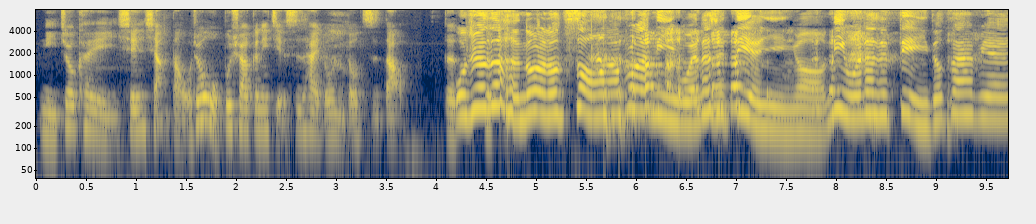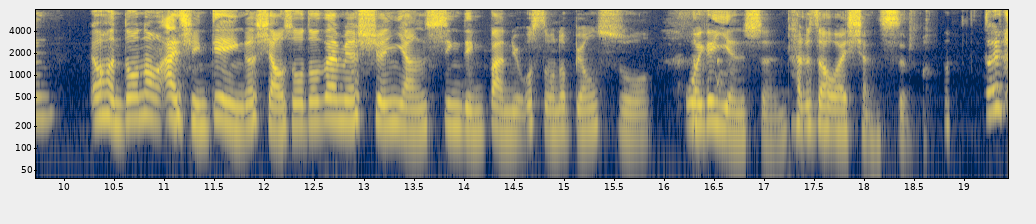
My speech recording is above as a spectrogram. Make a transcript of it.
你就可以先想到。我觉得我不需要跟你解释太多，你都知道。我觉得这很多人都中啊，不然你以为那些电影哦、喔？你以为那些电影都在那边有很多那种爱情电影跟小说都在那边宣扬心灵伴侣？我什么都不用说，我一个眼神他就知道我在想什么。对，就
